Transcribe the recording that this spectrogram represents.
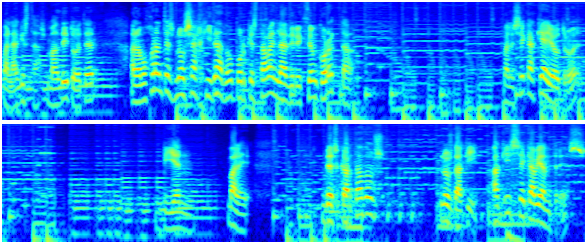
Vale, aquí estás, maldito Ether. A lo mejor antes no se ha girado porque estaba en la dirección correcta. Vale, sé que aquí hay otro, ¿eh? Bien. Vale. Descartados los de aquí. Aquí sé que habían tres.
